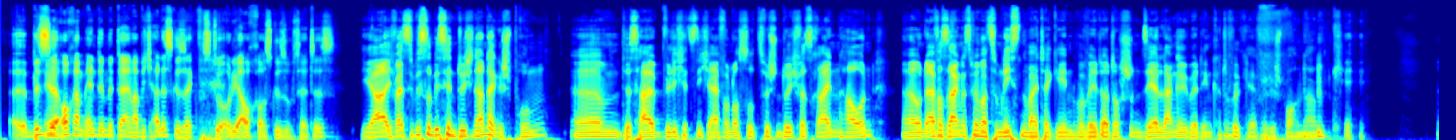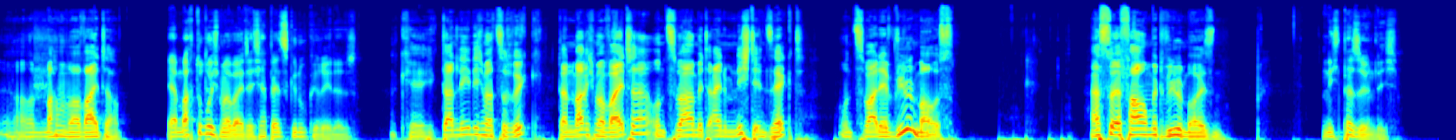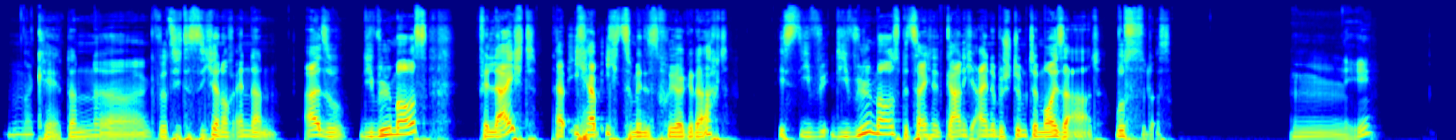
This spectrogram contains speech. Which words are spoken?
äh, bist ja. du auch am Ende mit deinem? Habe ich alles gesagt, was du dir auch rausgesucht hättest? Ja, ich weiß, du bist so ein bisschen durcheinander gesprungen. Ähm, deshalb will ich jetzt nicht einfach noch so zwischendurch was reinhauen äh, und einfach sagen, dass wir mal zum nächsten weitergehen, weil wir da doch schon sehr lange über den Kartoffelkäfer gesprochen haben. Okay. Ja, und machen wir mal weiter. Ja, mach du ruhig mal weiter. Ich habe jetzt genug geredet. Okay, dann lehne ich mal zurück. Dann mache ich mal weiter und zwar mit einem Nicht-Insekt und zwar der Wühlmaus. Hast du Erfahrung mit Wühlmäusen? Nicht persönlich. Okay, dann äh, wird sich das sicher noch ändern. Also, die Wühlmaus, vielleicht, habe ich, hab ich zumindest früher gedacht, ist die, die Wühlmaus bezeichnet gar nicht eine bestimmte Mäuseart. Wusstest du das? Mm, nee.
